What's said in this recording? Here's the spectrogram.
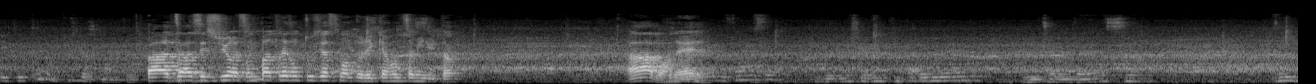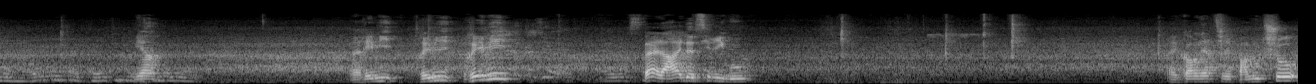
étaient très enthousiasmantes. Ah ça c'est sûr, elles sont pas très enthousiasmantes les 45 minutes. Hein. Ah bordel. Bien. Rémi, Rémi, Rémi Là, l'arrêt de Sirigu. Un corner tiré par Lucho.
